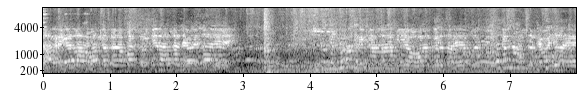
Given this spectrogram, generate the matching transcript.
नागरिकांना आवाहन करताना आपण सुरक्षित अंतर ठेवायचं आहे. नागरिकांना मी आव्हान करत आहे आपण सुरक्षित अंतर ठेवायचं आहे.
